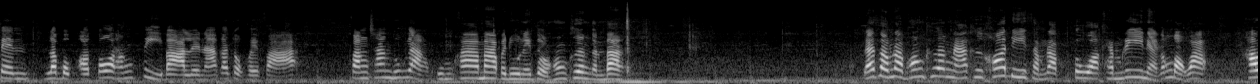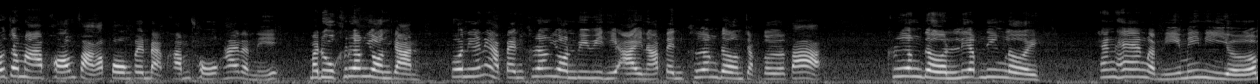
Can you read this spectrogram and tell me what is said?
เป็นระบบออโต้ทั้ง 4 บานเลยนะ กระจกไฟฟ้า ฟังก์ชันทุกอย่างคุ้มค่ามากไปดูในส่วนห้องเครื่องกันบ้าง และสำหรับห้องเครื่องนะ คือข้อดีสำหรับตัว Camry เนี่ยต้องบอกว่าเขาจะมาพร้อมฝากระโปรงเป็นแบบค้ำโชคให้แบบนี้ มาดูเครื่องยนต์กัน ตัวนี้เนี่ยเป็นเครื่องยนต์ VVTi นะ เป็นเครื่องเดิมจาก Toyota เครื่องเดินเรียบนิ่งเลย แห้งๆแบบนี้ไม่มีเยิ้ม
